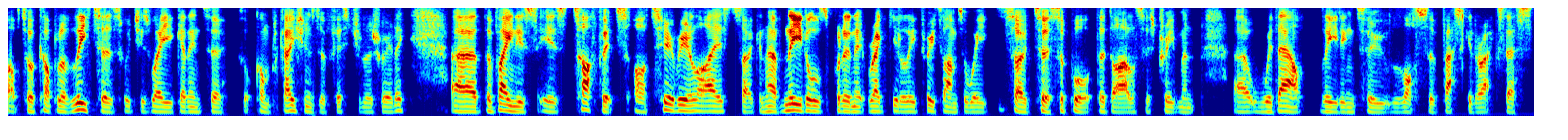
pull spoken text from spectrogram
up to a couple of liters, which is where you get into sort of complications of fistulas, really. Uh, the vein is, is tough, it's arterialized, so it can have needles put in it regularly three times a week. So to support the dialysis treatment treatment uh, without leading to loss of vascular access.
